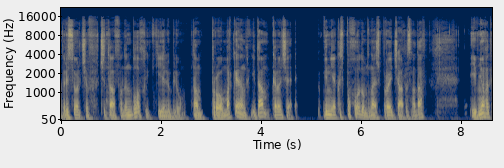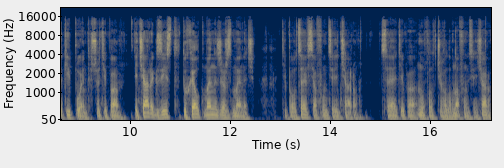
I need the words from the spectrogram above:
ресерчив, читав один блог, який я люблю, там про маркетинг, і там, коротше, він якось походом, знаєш, про HR згадав. І в нього такий поінт, що типа HR exist to help managers manage. Типа, оце вся функція HR. Це, типа, ну, чи головна функція HR.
